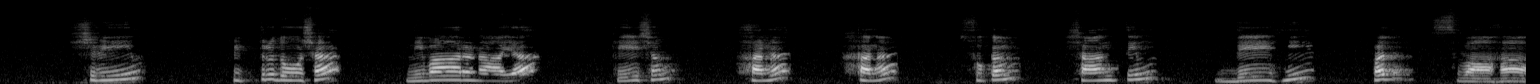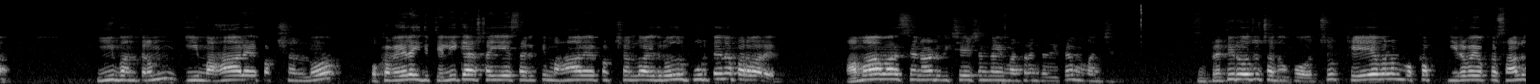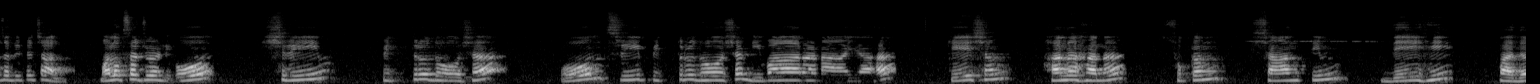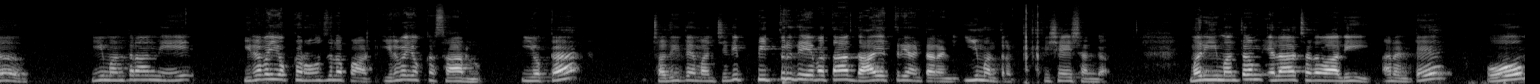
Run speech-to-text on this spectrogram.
శ్రీం పితృదోష నివారణాయ కేశం హన హన సుఖం శాంతిం దేహి పద్ స్వాహ ఈ మంత్రం ఈ మహాలయ పక్షంలో ఒకవేళ ఇది టెలికాస్ట్ అయ్యేసరికి మహాలయ పక్షంలో ఐదు రోజులు పూర్తయినా పర్వాలేదు. అమావాస్య నాడు విశేషంగా ఈ మంత్రం చదివితే మంచిది. ప్రతిరోజు చదువుకోవచ్చు. కేవలం ఒక ఇరవై ఒక్క సార్లు చదివితే చాలు. మళ్ళొకసారి చూడండి. ఓం శ్రీం పితృదోష ఓం శ్రీ పితృదోష నివారణాయ. కేశం హనహన సుఖం శాంతిం దేహి పద. ఈ మంత్రాన్ని ఇరవై ఒక్క రోజుల పాటు ఇరవై ఒక్క సార్లు ఈ యొక్క చదివితే మంచిది. పితృదేవత గాయత్రి అంటారండి ఈ మంత్రం విశేషంగా. మరి ఈ మంత్రం ఎలా చదవాలి అని అంటే ఓం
